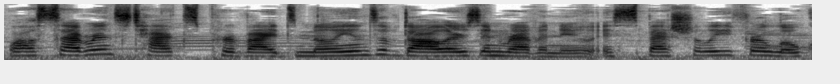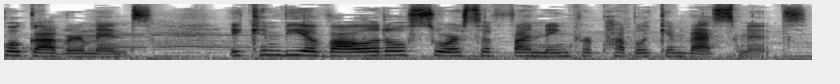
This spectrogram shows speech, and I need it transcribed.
While severance tax provides millions of dollars in revenue, especially for local governments, it can be a volatile source of funding for public investments.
